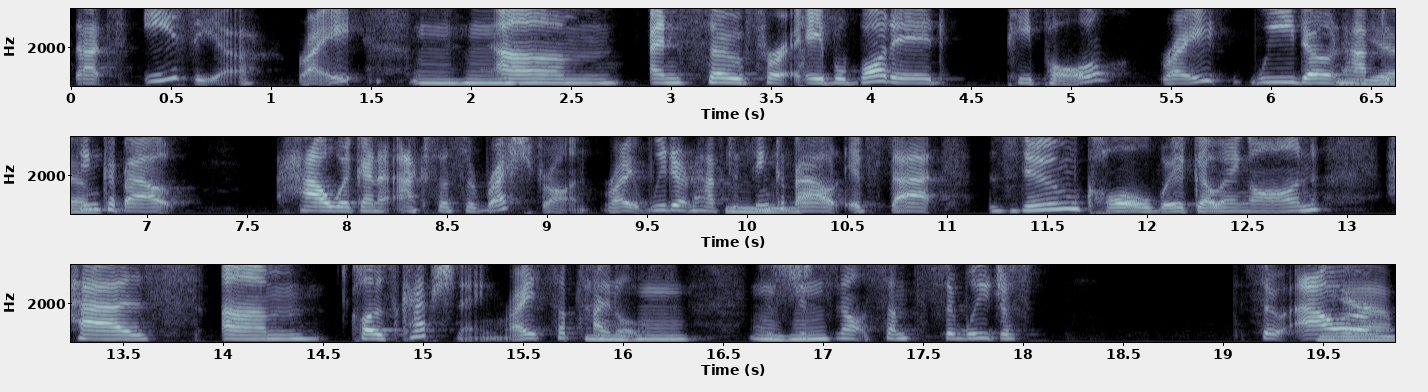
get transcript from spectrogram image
that's easier right mm-hmm. um and so for able-bodied people right we don't have yeah. to think about how we're going to access a restaurant, right? We don't have to mm-hmm. think about if that Zoom call we're going on has um, closed captioning, right? Subtitles. Mm-hmm. So it's just mm-hmm. not something. So we just, so our yeah.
